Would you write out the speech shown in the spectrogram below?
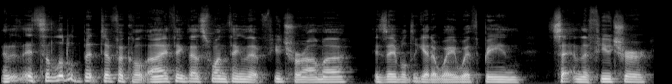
and it's a little bit difficult and i think that's one thing that futurama is able to get away with being set in the future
